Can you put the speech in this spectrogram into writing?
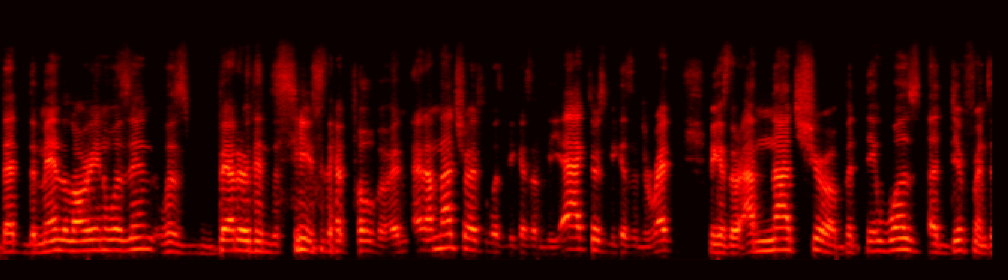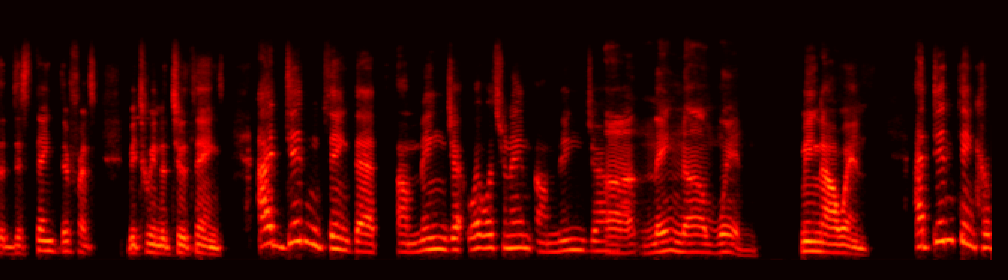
that the Mandalorian was in was better than the scenes that Boba. And, and I'm not sure if it was because of the actors, because of the direct, because they're, I'm not sure, but there was a difference, a distinct difference between the two things. I didn't think that um, Ming, ja, what, what's her name? Um, Ming ja, uh, Ming Na Wen. Ming Na Wen. I didn't think her,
